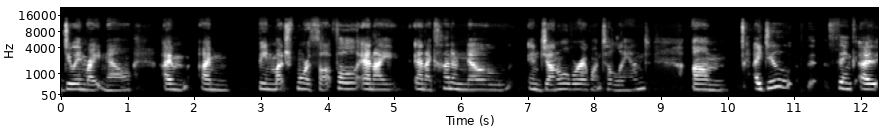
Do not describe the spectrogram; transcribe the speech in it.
doing right now, I'm I'm being much more thoughtful and I and I kind of know in general where I want to land. Um, I do think I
